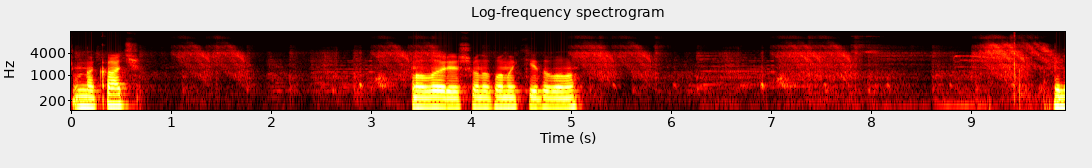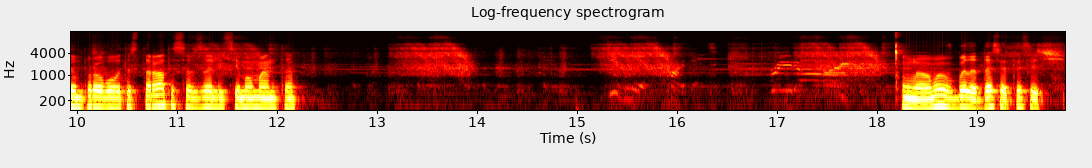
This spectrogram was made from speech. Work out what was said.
на кач. Валерія, що вона понакидувала. Будемо пробувати старатися взагалі ці моменти. Е, Ми вбили 10 тисяч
